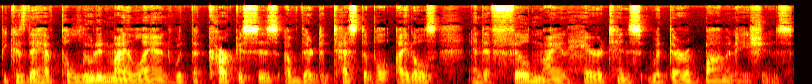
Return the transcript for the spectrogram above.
because they have polluted my land with the carcasses of their detestable idols, and have filled my inheritance with their abominations.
